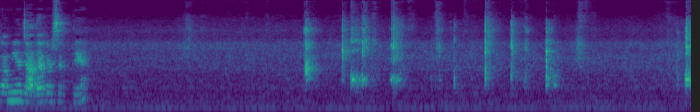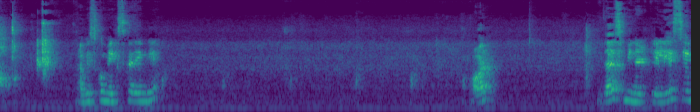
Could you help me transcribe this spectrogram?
कम या ज़्यादा कर सकते हैं। अब इसको मिक्स करेंगे। और 10 मिनट के लिए सिम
